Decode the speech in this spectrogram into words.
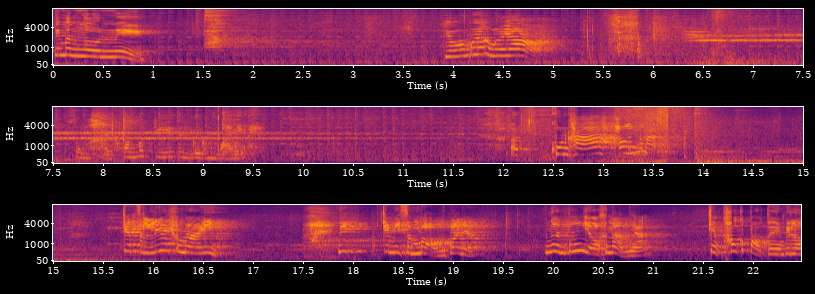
นี่มันเงินนี่ เยอะมากเลยอะสงสัยคนเมื่อกี้จะลืมไว้ หรือเปล่าเนี่ย เงินต้องเยอะขนาดเนี้ย เก็บเข้ากระเป๋าตัวเองไปเล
